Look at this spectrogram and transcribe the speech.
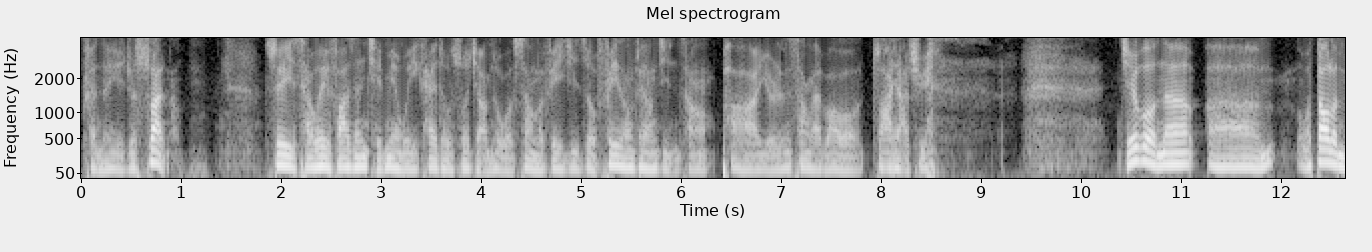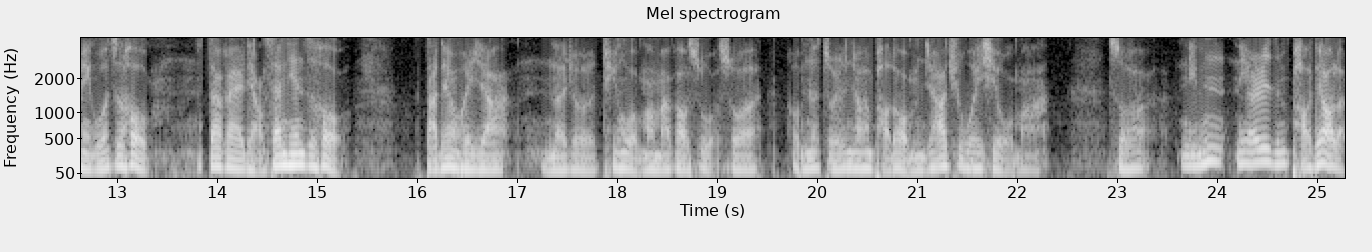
可能也就算了。所以才会发生前面我一开头所讲的，我上了飞机之后非常非常紧张，怕有人上来把我抓下去。结果呢，呃，我到了美国之后，大概两三天之后打电话回家，那就听我妈妈告诉我说，我们的主任教官跑到我们家去威胁我妈，说你们你儿子怎么跑掉了？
